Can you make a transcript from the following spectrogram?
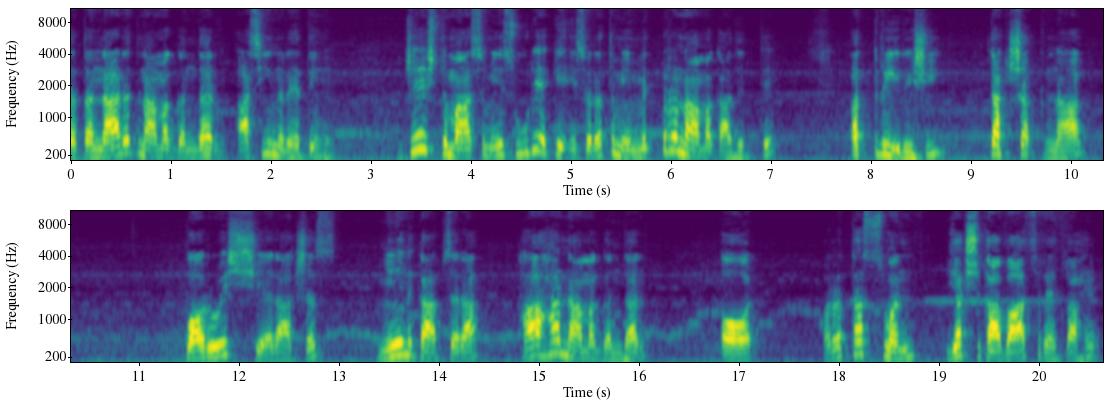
तथा नारद नामक गंधर्व आसीन रहते हैं। ज्येष्ठ मास में सूर्य के इस रथ में मित्र नामक आदित्य, अत्रि ऋषि, तक्षक नाग पौरविश्य राक्षस मेनका अप्सरा हाहा नामक गंधर्व और रथस्वन यक्ष का वास रहता है।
